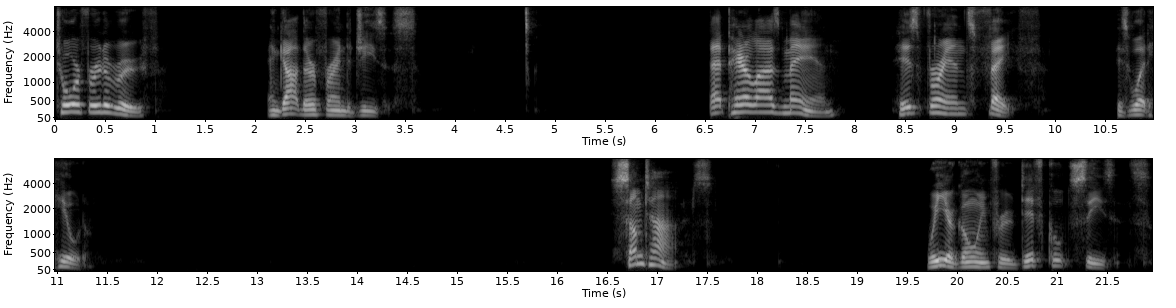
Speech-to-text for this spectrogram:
tore through the roof and got their friend to Jesus. That paralyzed man, his friend's faith, is what healed him. Sometimes we are going through difficult seasons.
